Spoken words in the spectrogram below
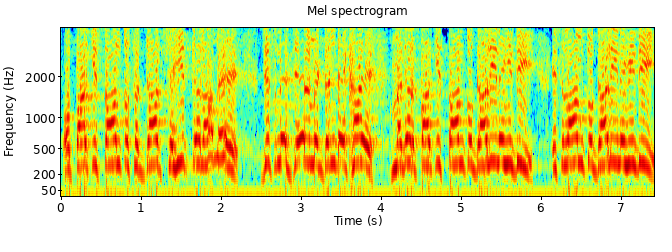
اور پاکستان تو سجاد شہید کا نام ہے جس نے جیل میں ڈنڈے کھائے مگر پاکستان کو گالی نہیں دی، اسلام کو گالی نہیں دی۔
